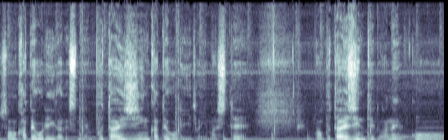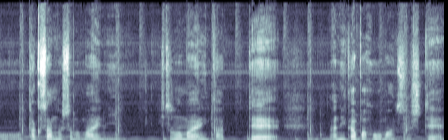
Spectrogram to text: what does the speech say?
そのカテゴリーがですね舞台人カテゴリーと言いまして、まあ、舞台人っていうのはねこうたくさんの人の前に人の前に立って何かパフォーマンスして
